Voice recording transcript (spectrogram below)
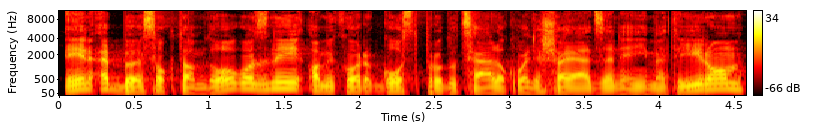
Én ebből szoktam dolgozni, amikor ghost producálok, vagy a saját zenéimet írom.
